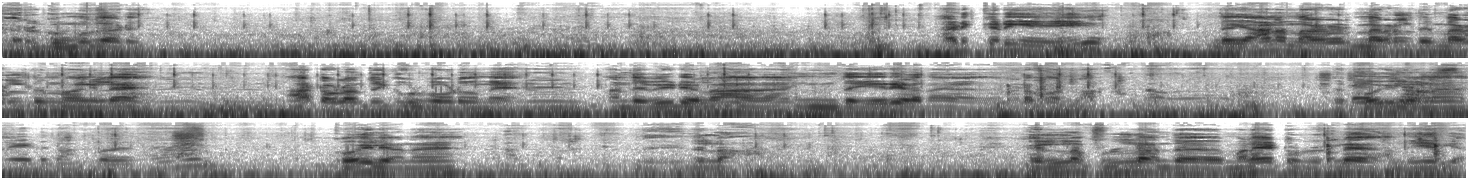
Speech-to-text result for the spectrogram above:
கருகும்பு காடு. அடிக்கடி இந்த யானை மிரள் மிரளுது மிரளுதுன்னு வாங்கல ஆட்டோலாம் தூக்கி கொடுக்க விடுவோமே ம். அந்த வீடியோலாம் இந்த ஏரியாவில் தான் நடக்கலாம் ஓ. இந்த கோயில் யானை Dangerous ride தான் போல. ஆ? கோயில் யானை இந்த இதெல்லாம். எல்லாம் ஃபுல்லாக அந்த மலையாட்டூர் இருக்குல்ல அந்த ஏரியா.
